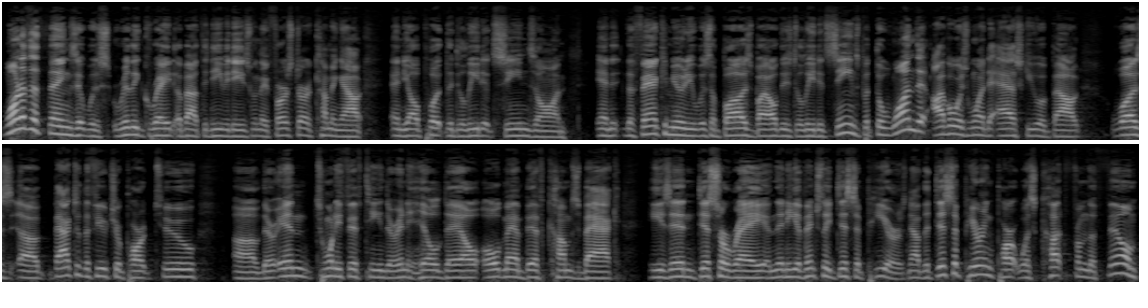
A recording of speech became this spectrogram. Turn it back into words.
one of the things that was really great about the DVDs when they first started coming out, and y'all put the deleted scenes on, and the fan community was abuzz by all these deleted scenes. But the one that I've always wanted to ask you about was uh, Back to the Future Part Two uh, they're in 2015. They're in Hilldale. Old Man Biff comes back. He's in disarray, and then he eventually disappears. Now, the disappearing part was cut from the film,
